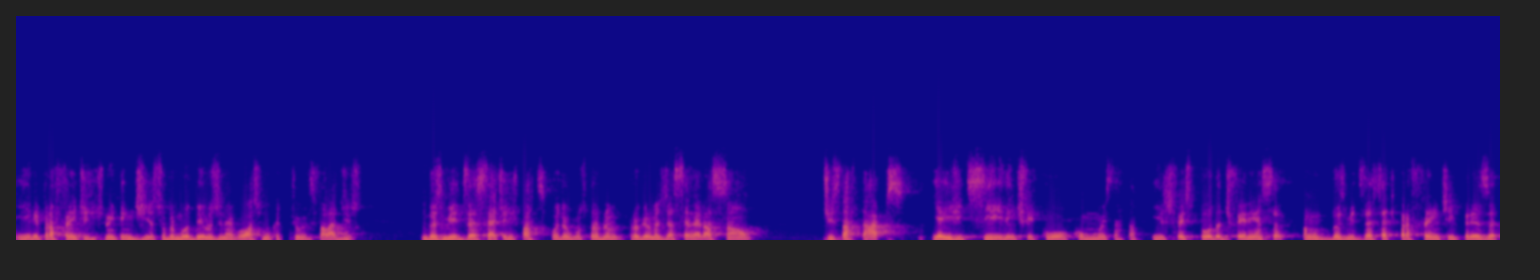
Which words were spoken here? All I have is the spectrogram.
irem para frente. A gente não entendia sobre modelos de negócio, nunca tinha ouvido falar disso. Em 2017, a gente participou de alguns programas de aceleração de startups, e aí a gente se identificou como uma startup. Isso fez toda a diferença. Então, 2017 para frente, a empresa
